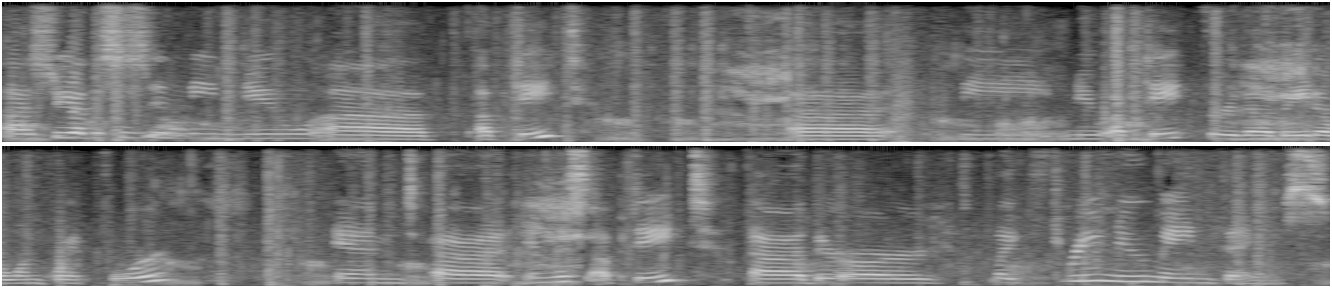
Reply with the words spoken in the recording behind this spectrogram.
Uh, so yeah, this is in the new uh, update. Uh, the new update for the beta 1.4. And uh, in this update, uh, there are like three new main things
